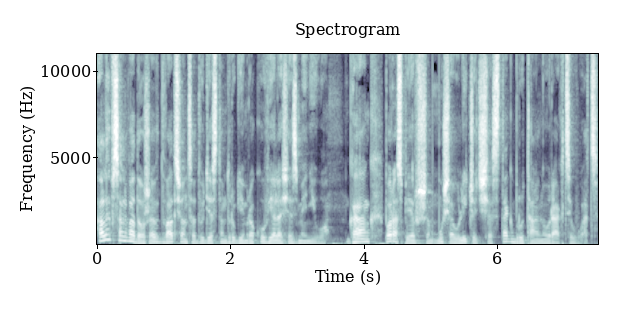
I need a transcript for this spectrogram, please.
Ale w Salwadorze w 2022 roku wiele się zmieniło. Gang po raz pierwszy musiał liczyć się z tak brutalną reakcją władz.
